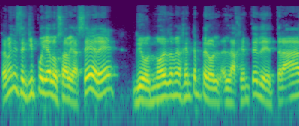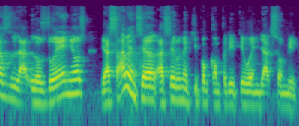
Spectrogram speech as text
También este equipo ya lo sabe hacer, ¿eh? Digo, no es la misma gente, pero la gente detrás, los dueños, ya saben hacer un equipo competitivo en Jacksonville.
